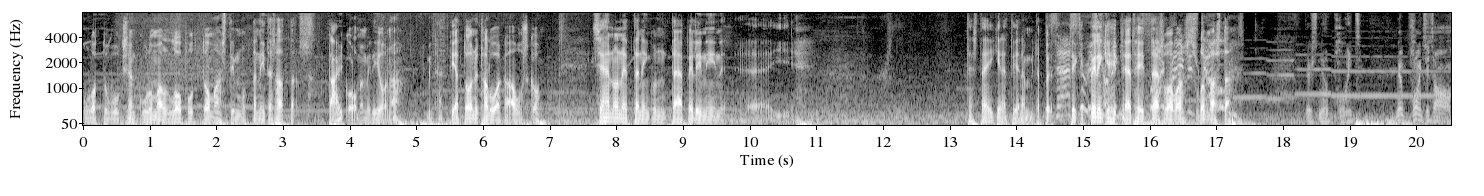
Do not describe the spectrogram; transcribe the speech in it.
ulottuvuuksia on kuulemma loputtomasti, mutta niitä saattaa... Tai kolme miljoonaa. Mitä tietoa nyt haluakaan uskoa. Sehän on, että niin kun tää peli niin... Äh, tästä ei ikinä tiedä, mitä pe- teki, pelin kehittäjät heittää sua va- sulle vastaan. There's no point. No point at all.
